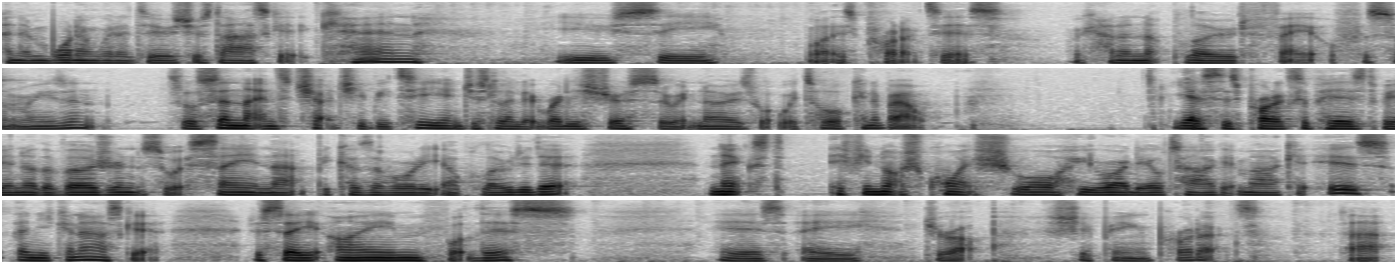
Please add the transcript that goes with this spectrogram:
and then what I'm going to do is just ask it, can you see what this product is? We had an upload fail for some reason. So we'll send that into ChatGPT and just let it register so it knows what we're talking about. Yes, this product appears to be another version, so it's saying that because I've already uploaded it. Next, if you're not quite sure who your ideal target market is, then you can ask it. Just say, I'm what this is a drop shipping product that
